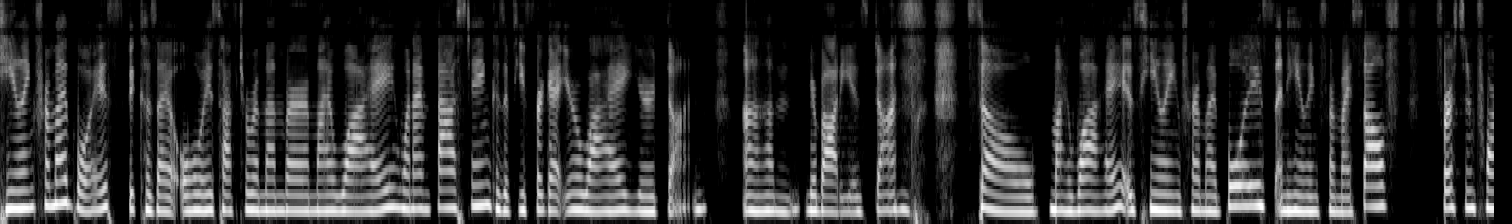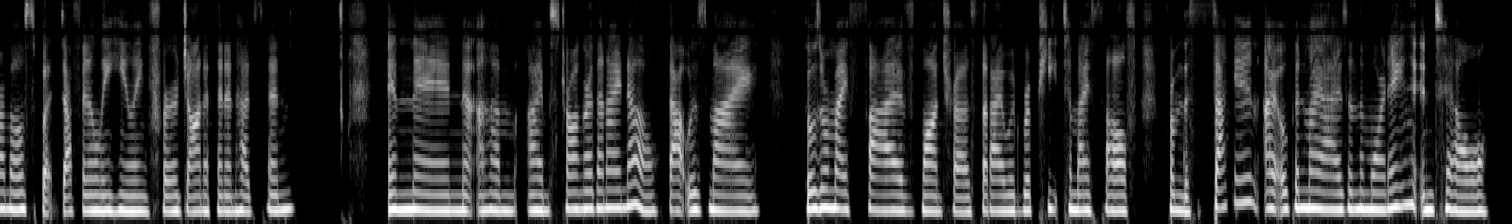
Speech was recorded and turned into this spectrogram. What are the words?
healing for my boys because I always have to remember my why when I'm fasting. Because if you forget your why, you're done. Um, your body is done. So, my why is healing for my boys and healing for myself, first and foremost, but definitely healing for Jonathan and Hudson. And then um, I'm stronger than I know. That was my, those were my five mantras that I would repeat to myself from the second I opened my eyes in the morning until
